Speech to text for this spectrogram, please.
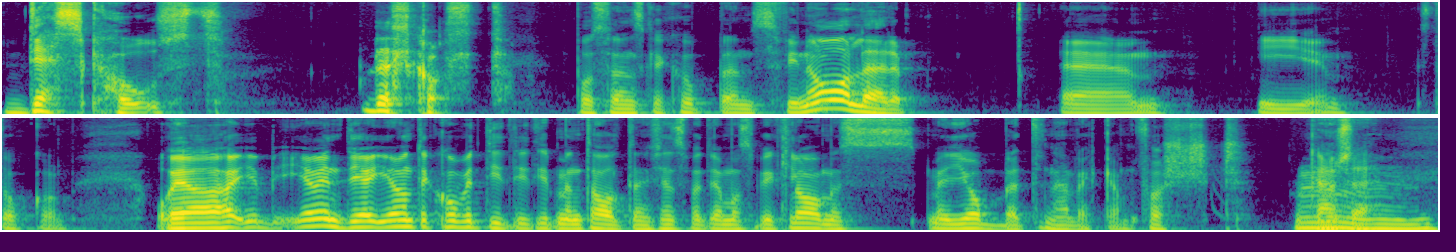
desk host Deskkost. på Svenska cupens finaler ehm, i Stockholm. Och jag, jag, jag vet inte, jag, jag har inte kommit dit riktigt mentalt än. Det känns som att jag måste bli klar med, med jobbet den här veckan först. Kanske. Mm.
